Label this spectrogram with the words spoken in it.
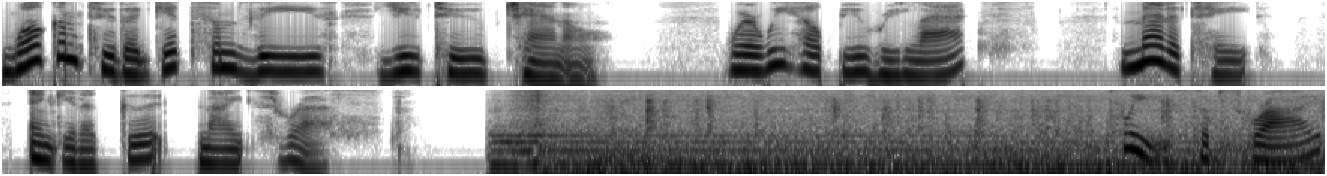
Welcome to the Get Some Z's YouTube channel, where we help you relax, meditate, and get a good night's rest. Please subscribe,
